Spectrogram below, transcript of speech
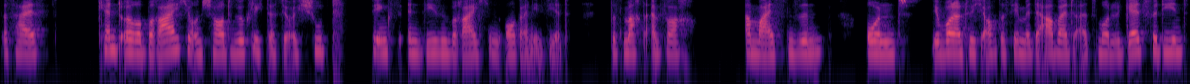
Das heißt, kennt eure Bereiche und schaut wirklich, dass ihr euch Shootings in diesen Bereichen organisiert. Das macht einfach am meisten Sinn. Und wir wollen natürlich auch, dass ihr mit der Arbeit als Model Geld verdient.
